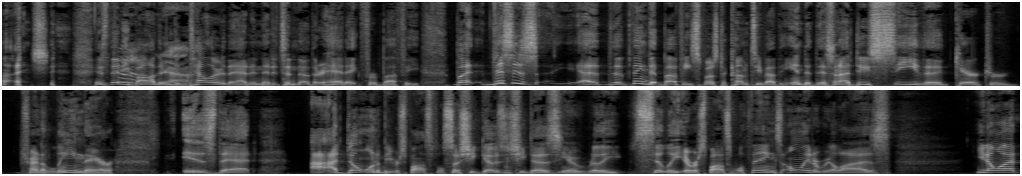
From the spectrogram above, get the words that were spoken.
much. it's that he bothered yeah. to tell her that, and that it's another headache for Buffy. But this is uh, the thing that Buffy's supposed to come to by the end of this, and I do see the character trying to lean there, is that I, I don't want to be responsible. So she goes and she does, you know, really silly, irresponsible things, only to realize, you know what?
